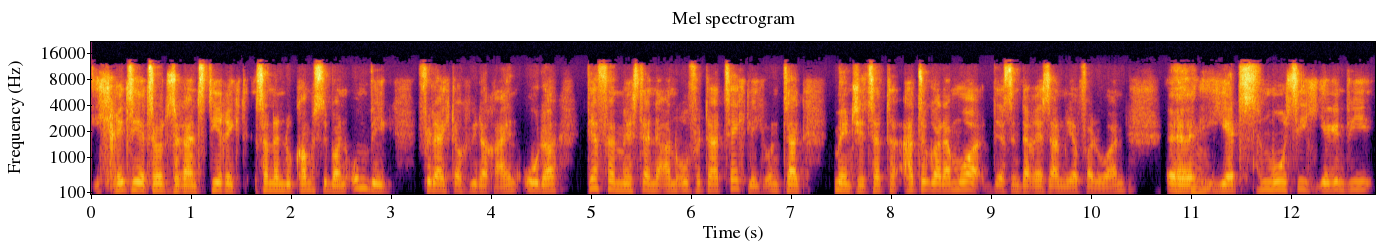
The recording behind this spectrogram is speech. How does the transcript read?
ich rede jetzt so ganz direkt, sondern du kommst über einen Umweg vielleicht auch wieder rein oder der vermisst deine Anrufe tatsächlich und sagt, Mensch, jetzt hat, hat sogar der Moor das Interesse an mir verloren. Äh, mhm. Jetzt muss ich irgendwie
